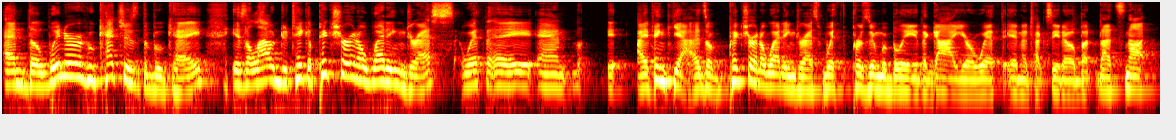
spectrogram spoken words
and the winner who catches the bouquet is allowed to take a picture in a wedding dress with a and I think yeah, it's a picture in a wedding dress with presumably the guy you're with in a tuxedo, but that's not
